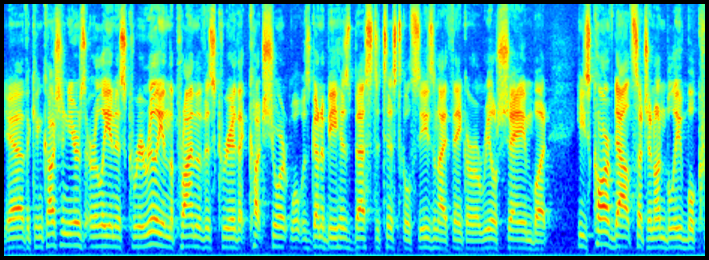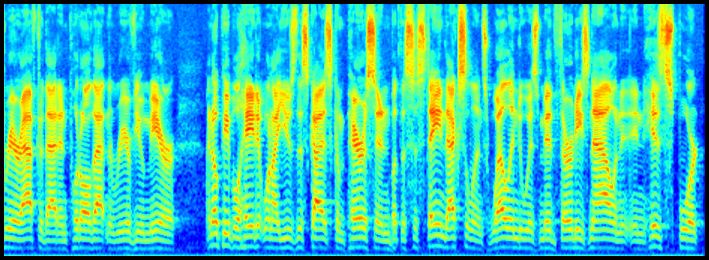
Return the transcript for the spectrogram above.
Yeah, the concussion years early in his career, really in the prime of his career, that cut short what was going to be his best statistical season, I think, are a real shame. But he's carved out such an unbelievable career after that and put all that in the rearview mirror. I know people hate it when I use this guy's comparison, but the sustained excellence well into his mid 30s now and in his sport,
